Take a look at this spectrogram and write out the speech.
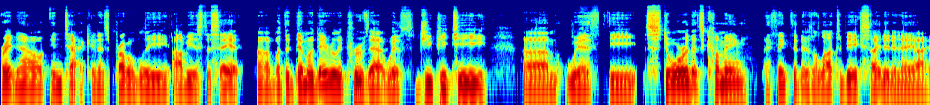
right now in tech, and it's probably obvious to say it. Uh, but the demo day really proved that with GPT, um, with the store that's coming. I think that there's a lot to be excited in AI.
